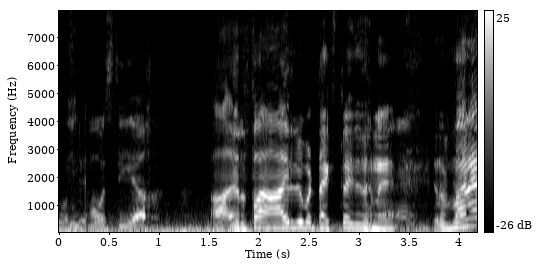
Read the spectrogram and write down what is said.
പോസ്റ്റ് പോസ്റ്റ് ചെയ്യാ. ഇർഫാൻ ആയിരം രൂപ ടെക്സ്റ്റ് അയച്ചിട്ടുണ്ട്. ഇർഫാനെ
